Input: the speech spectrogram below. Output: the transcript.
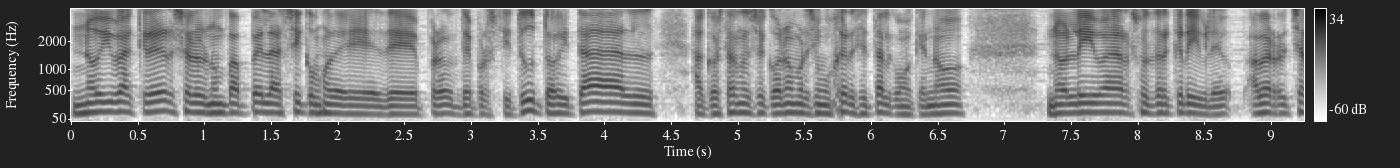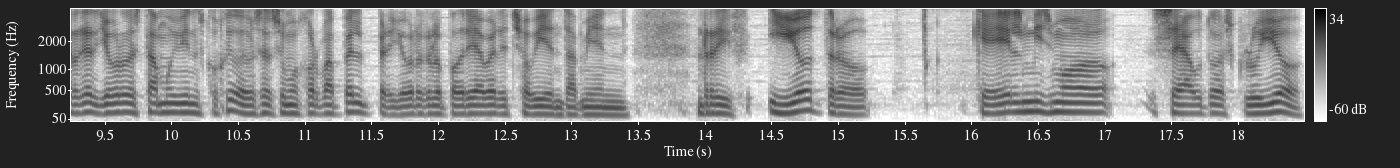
no iba a creérselo en un papel así como de, de, de prostituto y tal, acostándose con hombres y mujeres y tal, como que no, no le iba a resultar creíble. A ver, Richard Gere yo creo que está muy bien escogido, debe ser su mejor papel, pero yo creo que lo podría haber hecho bien también Riff. Y otro que él mismo se autoexcluyó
